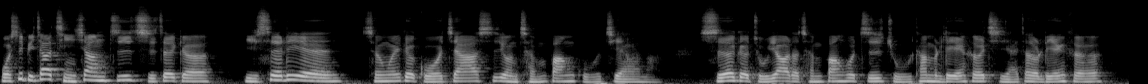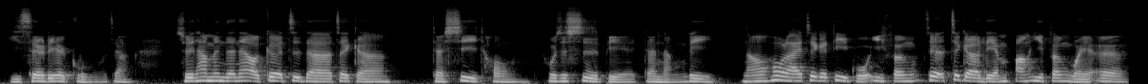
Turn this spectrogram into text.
我是比较倾向支持这个。以色列成为一个国家是一种城邦国家嘛？十二个主要的城邦或支族，他们联合起来叫做联合以色列国，这样，所以他们的那有各自的这个的系统或是识别的能力。然后后来这个帝国一分，这这个联邦一分为二，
